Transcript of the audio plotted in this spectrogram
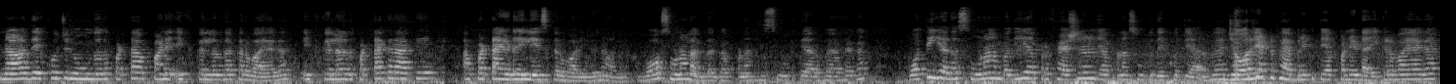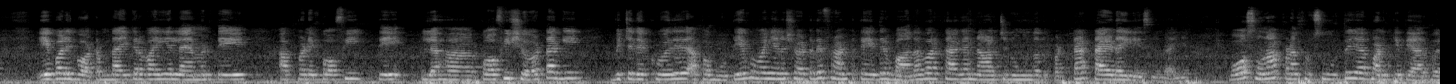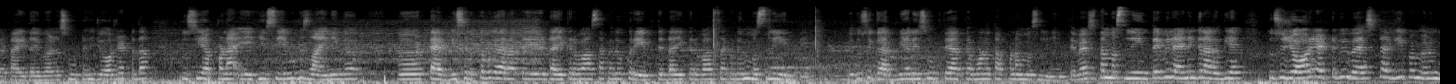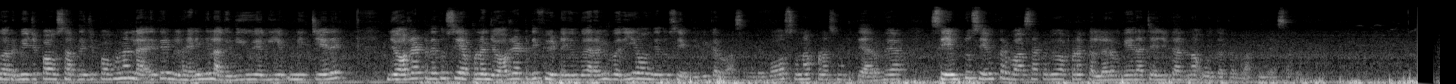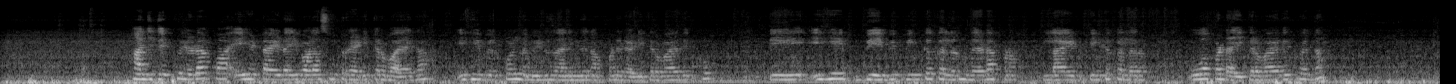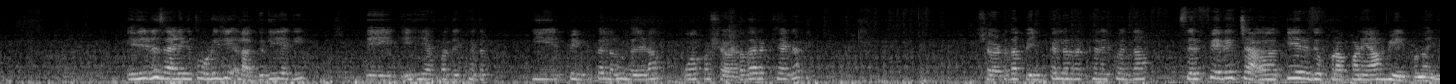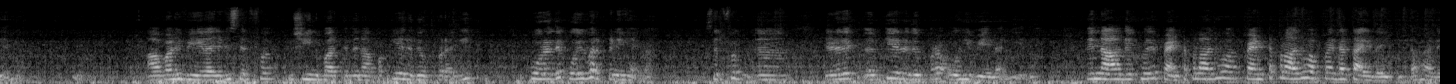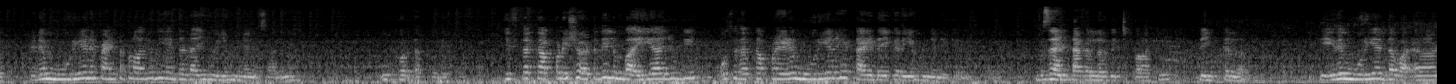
ਨਾਲ ਦੇਖੋ ਚਨੂਨ ਦਾ ਦੁਪੱਟਾ ਆਪਾਂ ਨੇ ਇੱਕ ਕਲਰ ਦਾ ਕਰਵਾਇਆ ਇੱਕ ਕਲਰ ਦੁਪੱਟਾ ਕਰਾ ਕੇ ਆਪਾਂ ਟਾਈ ਡਾਈ ਲੇਸ ਕਰਵਾ ਲਈ ਉਹਦੇ ਨਾਲ। ਬਹੁਤ ਸੋਹਣਾ ਲੱਗਦਾ ਆਪਣਾ ਇਹ ਸੂਟ ਤਿਆਰ ਹੋਇਆ ਹੈਗਾ। ਬਹੁਤ ਹੀ ਜ਼ਿਆਦਾ ਸੋਹਣਾ, ਵਧੀਆ ਪ੍ਰੋਫੈਸ਼ਨਲ ਜਿਹਾ ਆਪਣਾ ਸੂਟ ਦੇਖੋ ਤਿਆਰ ਹੋਇਆ। ਜਾਰਜੈਟ ਫੈਬਰਿਕ ਤੇ ਆਪਾਂ ਨੇ ਡਾਈ ਕਰਵਾਇਆ ਹੈਗਾ। ਇਹ ਵਾਲੀ ਬਾਟਮ ਡਾਈ ਕਰਵਾਈ ਹੈ ਲੈਮਨ ਤੇ ਆਪਣੇ ਕਾਫੀ ਤੇ ਕਾਫੀ ਸ਼ਰਟ ਆ ਗਈ। ਵਿੱਚ ਦੇਖੋ ਇਹਦੇ ਆਪਾਂ ਬੂਟੀਆਂ ਪਵਾਈਆਂ ਨੇ ਸ਼ਰਟ ਦੇ ਫਰੰਟ ਤੇ। ਇਧਰ ਬਾਹਾਂ ਦਾ ਵਰਕ ਆ ਗਿਆ, ਨਾਲ ਚਨੂਨ ਦਾ ਦੁਪੱਟਾ ਟਾਈ ਡਾਈ ਲੇਸ ਲਗਾਈ ਹੈ। ਬਹੁਤ ਸੋਹਣਾ ਆਪਣਾ ਖੂਬਸੂਰਤ ਜਿਹਾ ਬਣ ਕੇ ਤਿਆਰ ਹੋਇਆ ਟਾਈ ਡਾਈ ਵਾਲਾ ਸੂਟ ਹੈ ਜਾਰਜੈਟ ਦਾ। ਤੁਸੀਂ ਆਪਣਾ ਇਹੀ ਸੇਮ ਡਿਜ਼ਾਈਨਿੰਗ ਟੈਬੀ ਸਿਲਕ ਵਗੈਰਾ ਤੇ ਡਾਈ ਕਰਵਾ ਸਕਦੇ ਹੋ ਕਰੇਪ ਤੇ ਡਾਈ ਕਰਵਾ ਸਕਦੇ ਹੋ, ਮਸਲੀਨ ਤੇ। ਜੇ ਤੁਸੀਂ ਗਰਮੀਆਂ ਲਈ ਸੂਟ ਤਿਆਰ ਕਰਵਾਉਣਾ ਤਾਂ ਆਪਣਾ ਮਸਲੀਨ ਤੇ। ਵੈਸੇ ਤਾਂ ਮਸਲੀਨ ਤੇ ਵੀ ਲਾਈਨਿੰਗ ਲੱਗਦੀ ਹੈ। ਤੁਸੀਂ ਜਾਰਜੈਟ ਵੀ ਵੈਸਟ ਹੈਗੀ, ਪਰ ਮੈਨੂੰ ਗਰਮੀ 'ਚ ਪਾਓ, ਸਰਦੀ 'ਚ ਪਾਓ, ਹਨਾ, ਲੈ- ਇਹ ਤੇ ਲਾਈਨਿੰਗ ਲੱਗਦੀ ਹੋਈ ਹੈਗੀ ਨੀਚੇ ਇਹਦੇ। ਜਾਰਜੈਟ ਦੇ ਤੁਸੀਂ ਆਪਣਾ ਜਾਰਜੈਟ ਦੀ ਫਿਟਿੰਗ ਵਗੈਰਾ ਵੀ ਵਧੀਆ ਹੁੰਦੀ ਤੁਸੀਂ ਇਹਦੀ ਵੀ ਕਰਵਾ ਸਕਦੇ ਹੋ। ਬਹੁਤ ਸੋਹਣਾ ਆਪਣਾ ਸੂਟ ਤਿਆਰ ਹੋਇਆ। ਸੇਮ ਟੂ ਸੇਮ ਕਰਵਾ ਸਕਦੇ ਹੋ, ਆਪਣਾ ਕਲਰ ਵਗੈਰਾ ਚੇਂਜ ਕਰਨਾ ਉਹਦਾ ਕਰਵਾ ਕੇ ਲੈ ਸਕਦੇ ਹੋ। ਹਾਂਜੀ, ਦੇਖੋ ਜਿਹੜਾ ਆਪਾਂ ਇਹ ਟਾਈ ਡਾਈ ਵਾਲਾ ਸੂਟ ਰੈਡੀ ਕਰਵਾਇਆਗਾ ਇਹ ਬਿਲਕੁਲ ਨਵੀਂ ਡਿਜ਼ਾਈਨਿੰਗ ਦੇ ਨਾਲ ਆਪਾਂ ਨੇ ਰੈਡੀ ਕਰਵਾਇਆ, ਦੇਖੋ। ਤੇ ਇਹ ਬੇਬੀ ਪਿੰਕ ਕਲਰ ਹੁੰਦਾ ਜਿਹੜਾ ਆਪਣਾ ਲਾਈਟ ਪਿੰਕ ਕਲਰ ਉਹ ਆਪਾਂ ਡਾਈ ਕਰਵਾਇਆ, ਦੇਖੋ ਇਦਾਂ ਇਹਦੀ ਡਿਜ਼ਾਈਨਿੰਗ ਥੋੜੀ ਜਿਹੀ ਅਲੱਗ ਦੀ ਹੈਗੀ, ਤੇ ਇਹ ਆਪਾਂ ਦੇਖੋ ਤਾਂ ਕੀ ਪਿੰਕ ਕਲਰ ਹੁੰਦਾ ਜਿਹੜਾ, ਉਹ ਆਪਾਂ ਸ਼ਰਟ ਦਾ ਰੱਖਿਆ ਹੈਗਾ। ਸ਼ਰਟ ਦਾ ਪਿੰਕ ਕਲਰ ਰੱਖਿਆ, ਦੇਖੋ ਇਦਾਂ ਸਿਰਫ ਇਹਦੇ ਚਾ- ਘੇਰੇ ਦੇ ਉੱਪਰ ਆਪਾਂ ਨੇ ਆਹ ਵੇਲ ਬਣਾਈ ਹੈ ਆਹ ਵਾਲੀ ਵੇਲ ਆ ਜਿਹੜੀ ਸਿਰਫ ਮਸ਼ੀਨ ਵਰਕ ਦੇ ਨਾਲ ਆਪਾਂ ਘੇਰੇ ਦੇ ਉੱਪਰ ਹੈਗੀ। ਹੋਰ ਇਹਦੇ ਕੋਈ ਵਰਕ ਨਹੀਂ ਹੈਗਾ। ਸਿਰਫ ਜਿਹੜੇ ਦੇ ਘੇਰੇ ਦੇ ਉੱਪਰ ਆ, ਉਹੀ ਵੇਲ ਹੈਗੀ ਇਹਦੀ। ਤੇ ਨਾਲ ਦੇਖੋ ਇਹਦੇ ਪੈਂਟ ਪਲਾਜੋ ਆ। ਪੈਂਟ ਪਲਾਜੋ ਆਪਾਂ ਇਹਦਾ ਟਾਈ ਡਾਈ ਕੀਤਾ ਹੋਇਆ ਦੇਖੋ। ਜਿਹੜੇ ਮੂਰੀਆਂ ਨੇ ਪੈਂਟ ਪਲਾਜੋ ਦੀਆਂ ਇਹਦਾ ਡਾਈ ਹੋਈਆਂ ਹੋਈਆਂ ਨੇ ਸਾਰੀਆਂ। ਉੱਪਰ ਤੱਕ ਦੇਖੋ। ਜਿੱਥੇ ਤੱਕ ਆਪਣੀ ਸ਼ਰਟ ਦੀ ਲੰਬਾਈ ਆ ਜੂਗੀ ਉੱਥੇ ਤੱਕ ਆਪਣੇ ਜਿਹੜੇ ਮੂਰੀਆਂ ਨੇ ਇਹ ਟਾਈ ਡਾਈ ਕਰੀਆਂ ਹੋਈਆਂ ਨੇ। ਕਿਹਨੇ ਮਜ਼ੈਂਟਾ ਕਲਰ ਵਿੱਚ ਪਾ ਕੇ ਪਿੰਕ ਕਲਰ ਤੇ ਇਹਦੇ ਮੂਰੀਆਂ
